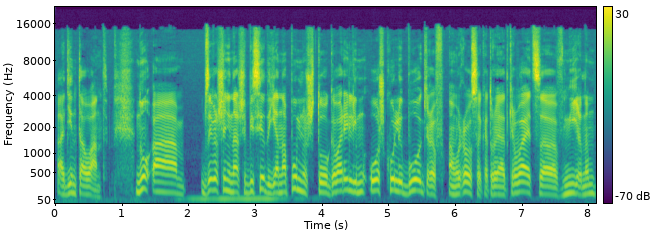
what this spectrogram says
один талант? Ну, а в завершении нашей беседы я напомню, что говорили о школе блогеров Амроса, которая открывается в Мирном.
